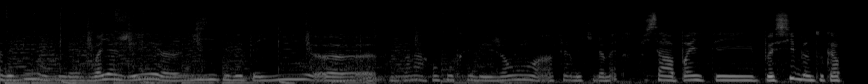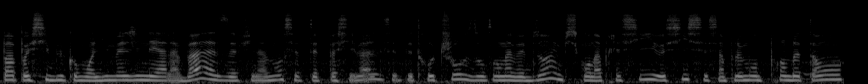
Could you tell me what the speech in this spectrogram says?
Au début, on voulait voyager, euh, visiter des pays, euh, voilà, rencontrer des gens, euh, faire des kilomètres. Puis ça n'a pas été possible, en tout cas pas possible comme on l'imaginait à la base. Finalement, c'est peut-être pas si mal, c'est peut-être autre chose dont on avait besoin. Et puis ce qu'on apprécie aussi, c'est simplement de prendre le temps,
